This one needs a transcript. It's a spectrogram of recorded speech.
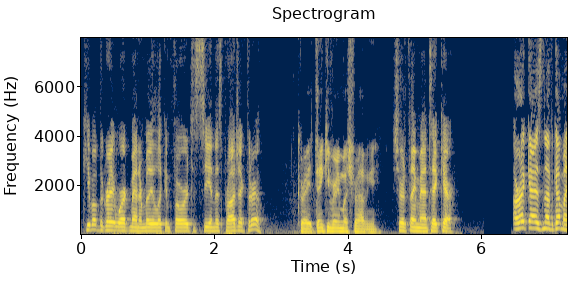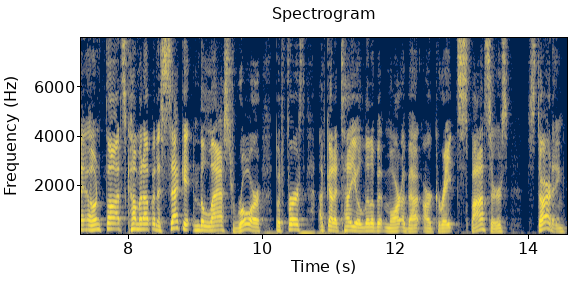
keep up the great work, man. I'm really looking forward to seeing this project through. Great. Thank you very much for having me. Sure thing, man. Take care. All right, guys, and I've got my own thoughts coming up in a second in the last roar. But first, I've got to tell you a little bit more about our great sponsors starting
